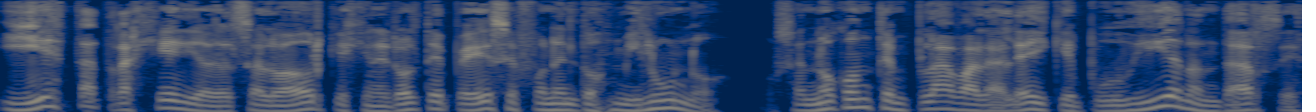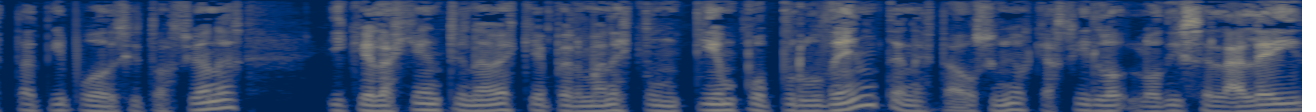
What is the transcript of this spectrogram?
y esta tragedia del Salvador que generó el TPS fue en el 2001. O sea, no contemplaba la ley que pudieran darse este tipo de situaciones y que la gente, una vez que permanezca un tiempo prudente en Estados Unidos, que así lo, dice la ley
